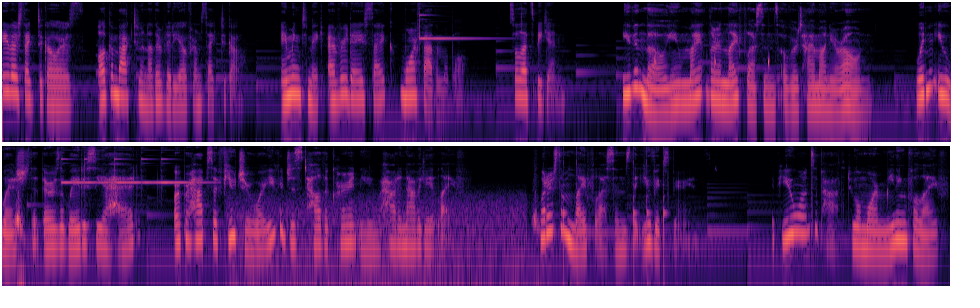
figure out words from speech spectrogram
Hey there, Psych2Goers. Welcome back to another video from Psych2Go, aiming to make everyday psych more fathomable. So let's begin. Even though you might learn life lessons over time on your own, wouldn't you wish that there was a way to see ahead? Or perhaps a future where you could just tell the current you how to navigate life? What are some life lessons that you've experienced? If you want a path to a more meaningful life,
